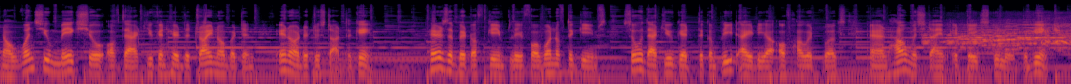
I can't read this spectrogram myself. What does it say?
Now once you make sure of that, you can hit the try now button in order to start the game. Here's a bit of gameplay for one of the games so that you get the complete idea of how it works and how much time it takes to load the game.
